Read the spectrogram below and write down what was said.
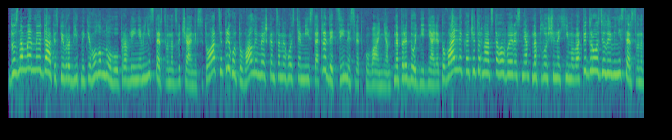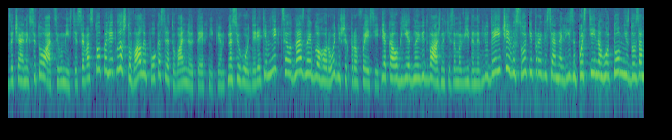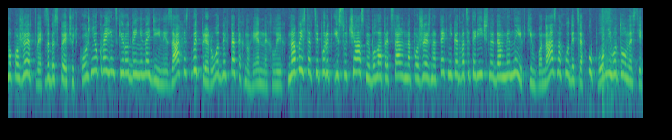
До знаменної дати співробітники головного управління Міністерства надзвичайних ситуацій приготували мешканцями гостя міста традиційне святкування. Напередодні Дня рятувальника 14 вересня на площі Нахімова підрозділи Міністерства надзвичайних ситуацій у місті Севастополі влаштували показ рятувальної техніки. На сьогодні рятівник – це одна з найблагородніших професій, яка об'єднує відважних і самовідданих людей, чий високий професіоналізм, постійна готовність до самопожертви забезпечують кожній українській родині надійний захист від природних та техногенних лих. На виставці поряд із сучасною була представлена пожежна техніка 20-річної давнини, втім вона знаходиться у повній готовності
